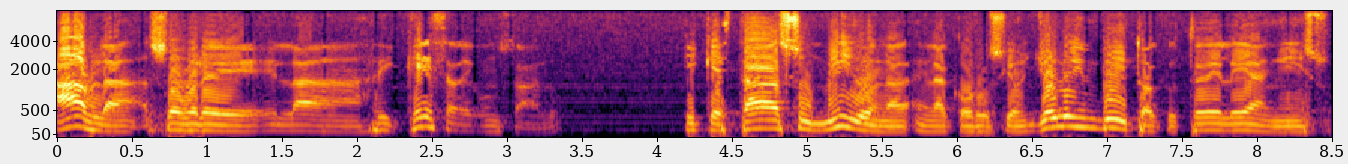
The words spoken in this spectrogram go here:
habla sobre la riqueza de Gonzalo y que está sumido en la, en la corrupción. Yo lo invito a que ustedes lean eso.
